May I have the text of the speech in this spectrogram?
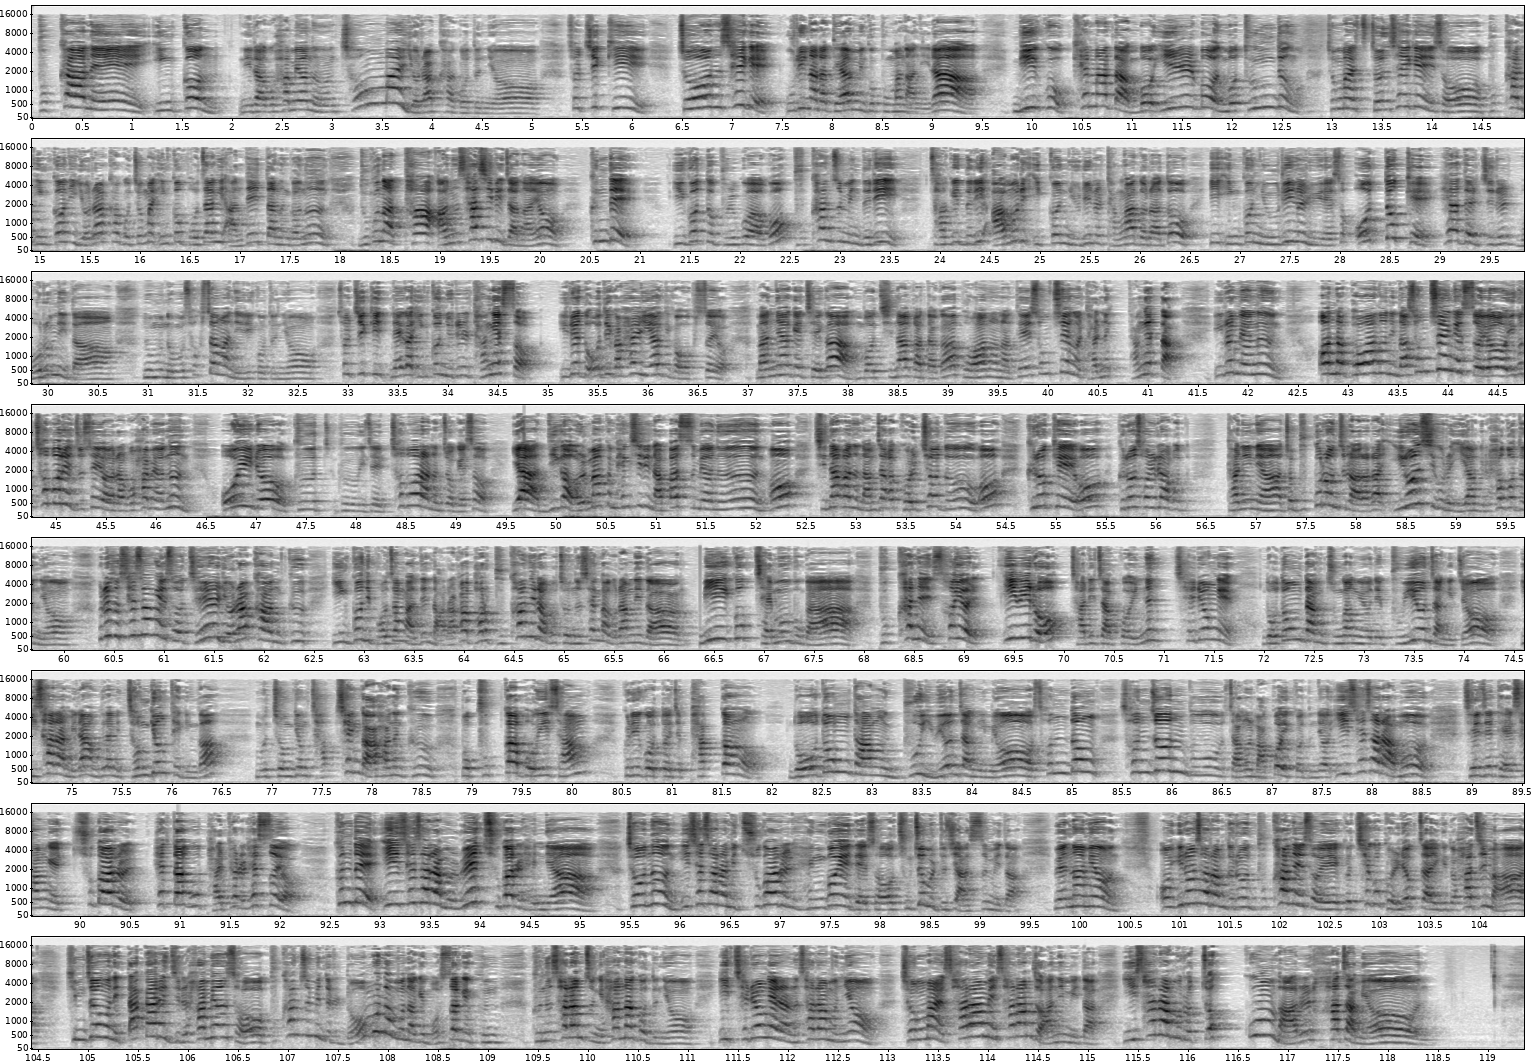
북한의 인권이라고 하면은 정말 열악하거든요. 솔직히 전 세계, 우리나라 대한민국뿐만 아니라 미국, 캐나다, 뭐 일본, 뭐 등등 정말 전 세계에서 북한 인권이 열악하고 정말 인권 보장이 안 돼 있다는 거는 누구나 다 아는 사실이잖아요. 근데 이것도 불구하고 북한 주민들이 자기들이 아무리 인권 유린을 당하더라도 이 인권 유린을 위해서 어떻게 해야 될지를 모릅니다. 너무너무 속상한 일이거든요. 솔직히 내가 인권 유린을 당했어. 이래도 어디가 할 이야기가 없어요. 만약에 제가 뭐 지나가다가 보안원한테 성추행을 당했다. 이러면은 아, 나 보안원이 나 성추행했어요. 이거 처벌해주세요. 라고 하면은, 오히려 그, 그, 이제 처벌하는 쪽에서, 야, 네가 얼만큼 행실이 나빴으면은, 어? 지나가는 남자가 걸쳐도, 어? 그렇게, 어? 그런 소리를 하고, 다니냐, 저 부끄러운 줄 알아라, 이런 식으로 이야기를 하거든요. 그래서 세상에서 제일 열악한 그 인권이 보장 안 된 나라가 바로 북한이라고 저는 생각을 합니다. 미국 재무부가 북한의 서열 2위로 자리 잡고 있는 채령의 노동당 중앙위원회 부위원장이죠. 이 사람이랑 그 다음에 정경택인가? 뭐 정경 잡채인가 하는 그 뭐 국가보위상 그리고 또 이제 박강호 노동당 부위원장이며 선동 선전부장을 맡고 있거든요. 이 세 사람은 제재 대상에 추가를 했다고 발표를 했어요. 근데 이 세 사람을 왜 추가를 했냐? 저는 이 세 사람이 추가를 한 거에 대해서 중점을 두지 않습니다. 왜냐면 어, 이런 사람들은 북한에서의 그 최고 권력자이기도 하지만 김정은이 따까리질을 하면서 북한 주민들을 너무너무나게 못살게 군, 구는 사람 중에 하나거든요. 이 최령해라는 사람은요. 정말 사람의 사람도 아닙니다. 이 사람으로 조금 말을 하자면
